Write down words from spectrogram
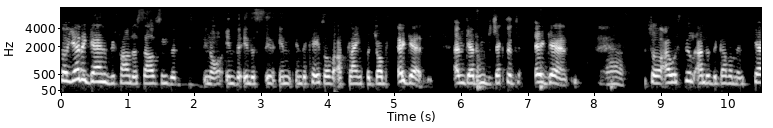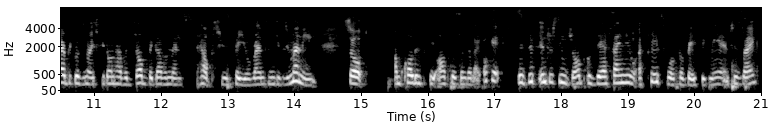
so yet again we found ourselves in the you know in the in the in, in the case of applying for jobs again and getting rejected again. Yes. So i was still under the government scare because you know if you don't have a job the government helps you pay your rent and gives you money. So i'm called into the office and they're like okay there's this interesting job because they assign you a caseworker basically. And she's like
